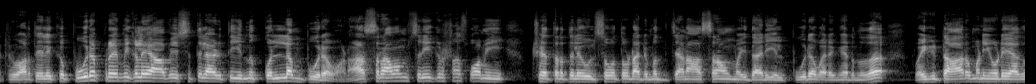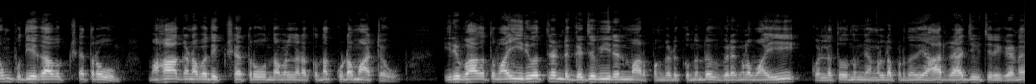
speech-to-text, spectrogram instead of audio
മറ്റൊരു വാർത്തയിലേക്ക്. പൂരപ്രേമികളെ ആവേശത്തിലാഴ്ത്തി ഇന്ന് കൊല്ലം പൂരമാണ്. ആശ്രാമം ശ്രീകൃഷ്ണസ്വാമി ക്ഷേത്രത്തിലെ ഉത്സവത്തോടനുബന്ധിച്ചാണ് ആശ്രാമം മൈതാനിയിൽ പൂരം അരങ്ങേറുന്നത് വൈകിട്ട് ആറു മണിയോടെയാകും പുതിയകാവ് ക്ഷേത്രവും മഹാഗണപതി ക്ഷേത്രവും തമ്മിൽ നടക്കുന്ന കുടമാറ്റവും. ഇരുഭാഗത്തുമായി ഇരുപത്തിരണ്ട് ഗജവീരന്മാർ പങ്കെടുക്കുന്നുണ്ട്. വിവരങ്ങളുമായി കൊല്ലത്തു നിന്നും ഞങ്ങളുടെ പ്രതിനിധി ആർ രാജീവ് ചേരുകയാണ്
